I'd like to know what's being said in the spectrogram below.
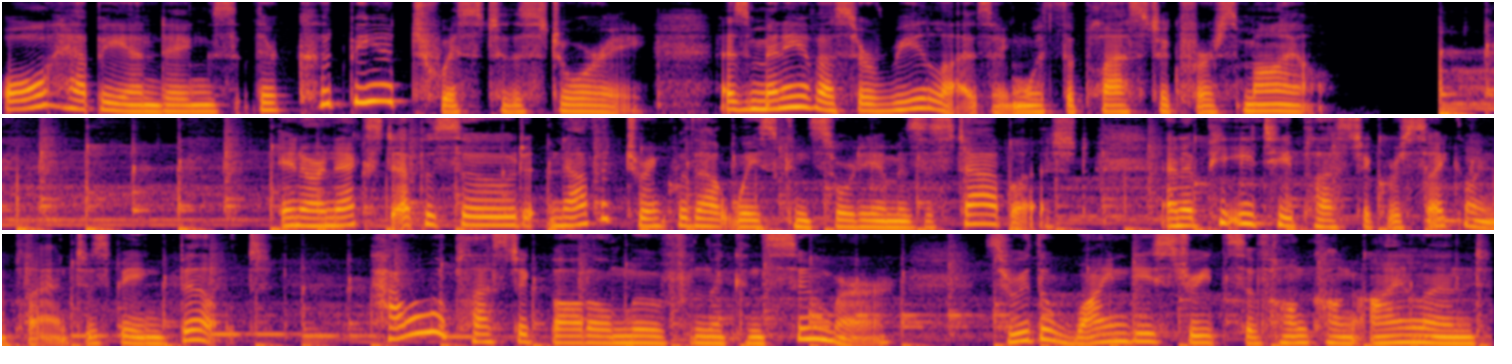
all happy endings, there could be a twist to the story, as many of us are realizing with the plastic first mile. In our next episode, now that Drink Without Waste Consortium is established and a PET plastic recycling plant is being built, how will a plastic bottle move from the consumer through the windy streets of Hong Kong Island,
